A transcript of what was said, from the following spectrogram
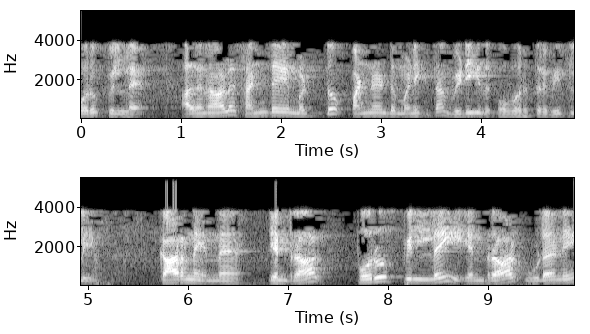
பொறுப்பு இல்லை அதனால சண்டே மட்டும் பன்னெண்டு மணிக்கு தான் விடியுது ஒவ்வொருத்தர் வீட்லயும். காரணம் என்ன என்றால் பொறுப்பில்லை என்றால் உடனே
